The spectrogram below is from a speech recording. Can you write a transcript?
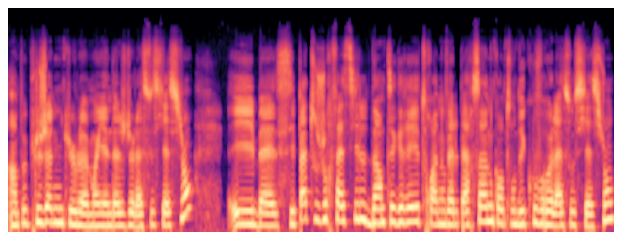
un peu plus jeunes que la moyenne d'âge de l'association. Et ben, c'est pas toujours facile d'intégrer trois nouvelles personnes quand on découvre l'association.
